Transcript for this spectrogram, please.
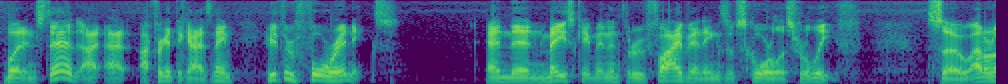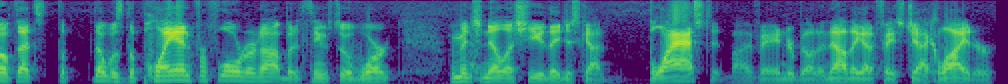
but instead, I, I, I forget the guy's name. He threw four innings and then Mace came in and threw five innings of scoreless relief. So I don't know if that's the that was the plan for Florida or not, but it seems to have worked. We mentioned LSU; they just got blasted by Vanderbilt, and now they got to face Jack Leiter.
